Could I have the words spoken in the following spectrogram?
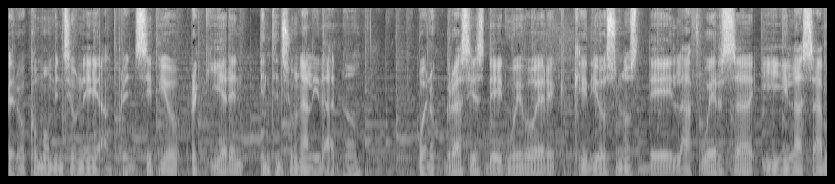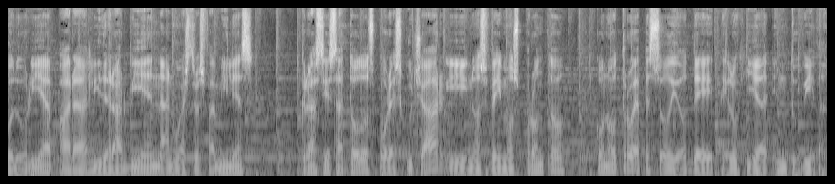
pero como mencioné al principio, requieren intencionalidad, ¿no? Bueno, gracias de nuevo Eric, que Dios nos dé la fuerza y la sabiduría para liderar bien a nuestras familias. Gracias a todos por escuchar y nos vemos pronto con otro episodio de Teología en tu vida.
